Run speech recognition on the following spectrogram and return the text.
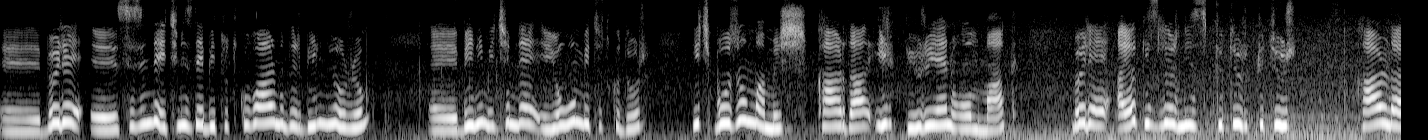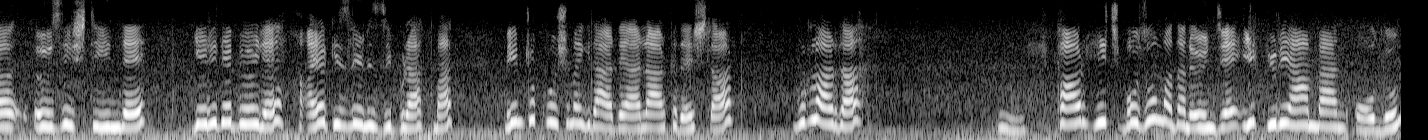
Ee, böyle e, sizin de içinizde bir tutku var mıdır bilmiyorum. Ee, benim içimde yoğun bir tutkudur. Hiç bozulmamış karda ilk yürüyen olmak. Böyle ayak izleriniz kütür kütür karla özleştiğinde geride böyle ayak izlerinizi bırakmak benim çok hoşuma gider değerli arkadaşlar. Buralarda hmm, kar hiç bozulmadan önce ilk yürüyen ben oldum.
